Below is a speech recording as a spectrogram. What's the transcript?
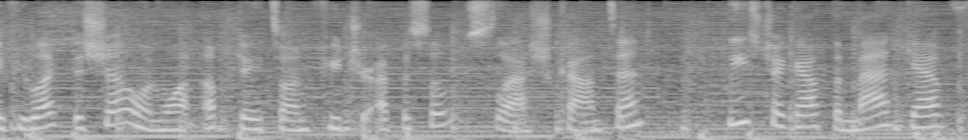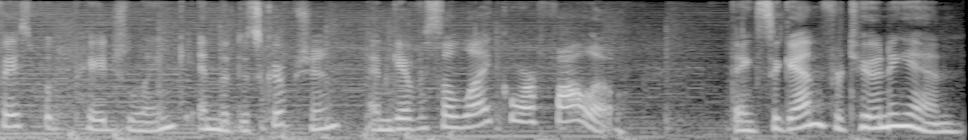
If you like the show and want updates on future episodes slash content, please check out the Mad Gab Facebook page link in the description and give us a like or a follow. Thanks again for tuning in.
